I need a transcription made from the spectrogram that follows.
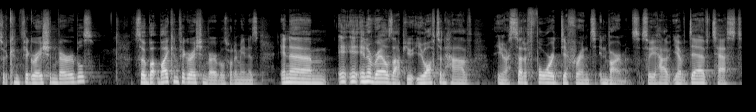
sort of configuration variables. So, but by configuration variables, what I mean is in a in, in a Rails app, you, you often have you know a set of four different environments. So you have you have dev, test,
